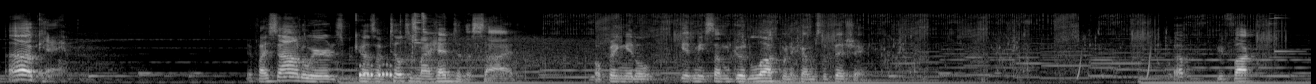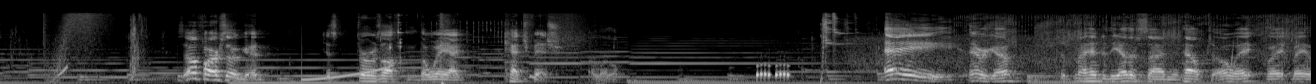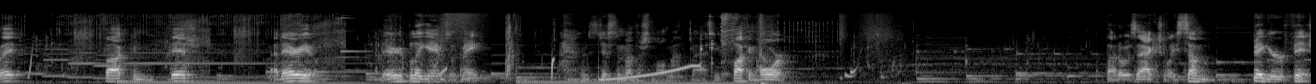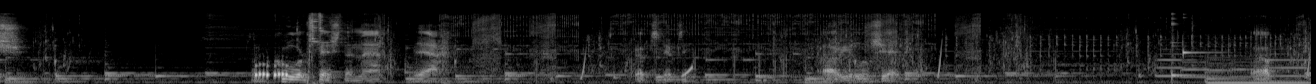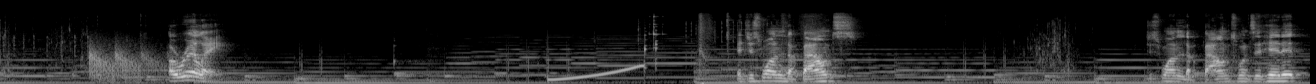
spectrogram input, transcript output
Okay. If I sound weird, it's because I've tilted my head to the side, hoping it'll give me some good luck when it comes to fishing. Oh, you fucked. So far, so good. Throws off the way I catch fish a little. Hey! There we go. Tilted my head to the other side and it helped. Oh, wait, wait, wait, wait. Fucking fish. How dare you? How dare you play games with me? It's just another smallmouth bass, you fucking whore. I thought it was actually some bigger fish. Some cooler fish than that. Yeah. Oopsie. Oh, you little shit. Oh. Oh, really? It just wanted to bounce. Just wanted to bounce once it hit it.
